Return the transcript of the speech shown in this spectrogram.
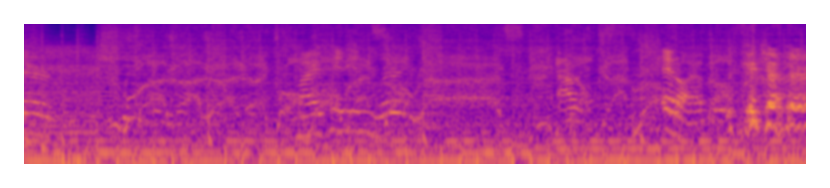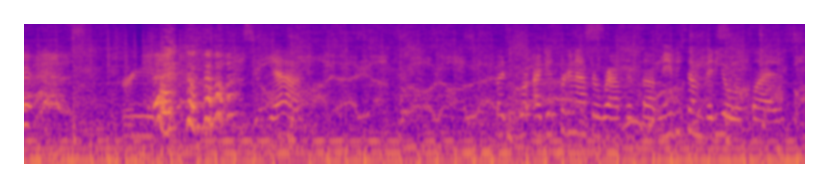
They're my opinion, lyrics, Alex, and I those together. Yeah. But I guess we're gonna have to wrap this up. Maybe some video replies.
